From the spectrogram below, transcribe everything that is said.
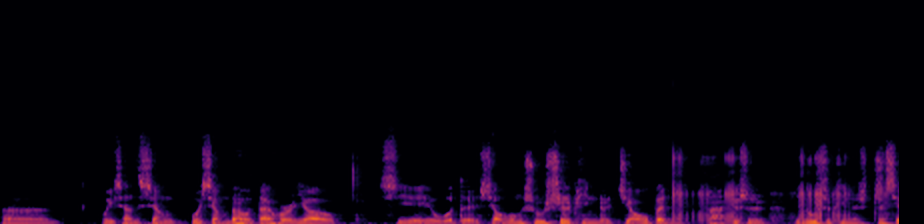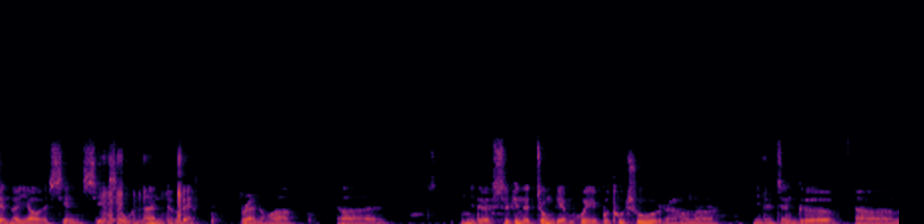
呃，我一下子想，我想到待会儿要写我的小红书视频的脚本啊，就是你录视频的之前呢，要先写一些文案，对不对？不然的话，呃，你的视频的重点会不突出，然后呢，你的整个呃。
